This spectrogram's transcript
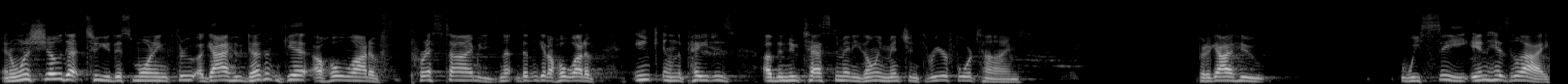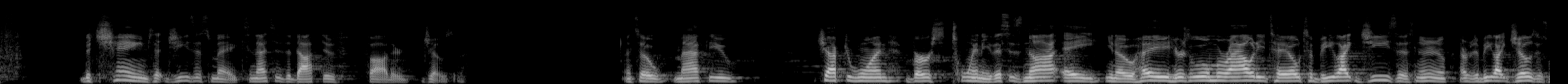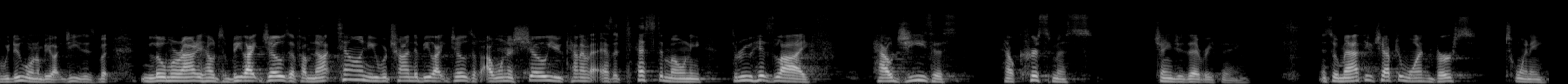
And I want to show that to you this morning through a guy who doesn't get a whole lot of press time. He doesn't get a whole lot of ink in the pages of the New Testament. He's only mentioned three or four times. But a guy who we see in his life the change that Jesus makes, and that's his adoptive father, Joseph. And so, Matthew chapter 1 verse 20. This is not a, you know, hey, here's a little morality tale to be like Jesus. No, no, no. Or to be like Joseph. We do want to be like Jesus, but a little morality tale to be like Joseph. I'm not telling you we're trying to be like Joseph. I want to show you kind of as a testimony through his life how Jesus, how Christmas changes everything. And so Matthew chapter 1 verse 20.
